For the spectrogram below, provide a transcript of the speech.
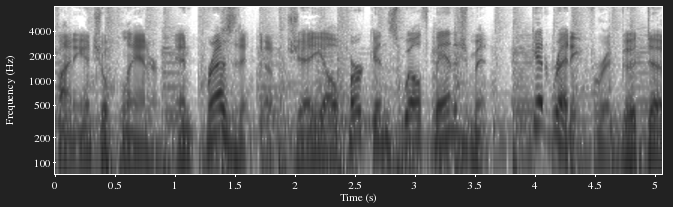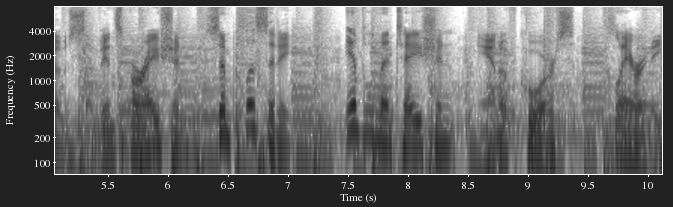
financial planner and president of JL Perkins Wealth Management. Get ready for a good dose of inspiration, simplicity, implementation, and of course, clarity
